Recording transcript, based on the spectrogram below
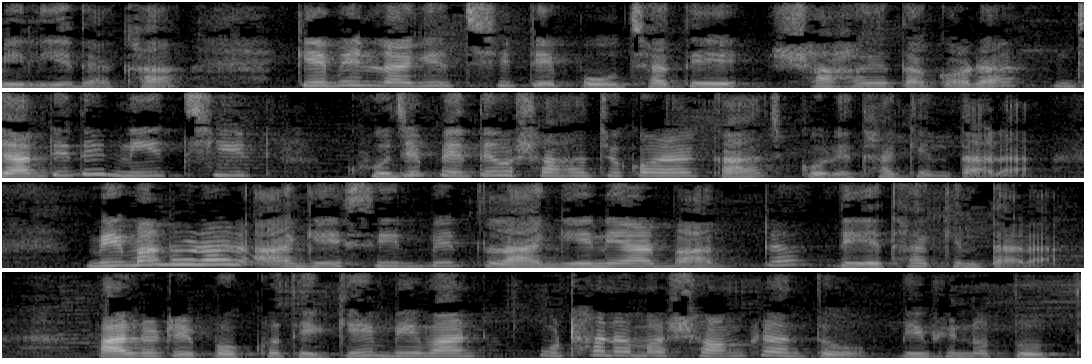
মিলিয়ে দেখা, কেবিন লাগেজ সিটে পৌঁছাতে সহায়তা করা, যাত্রীদের নিজ সিট খুঁজে পেতেও সাহায্য করার কাজ করে থাকেন তারা। বিমান ওড়ার আগে সিট বেল্ট লাগিয়ে নেওয়ার বাদটা দিয়ে থাকেন তারা। পাইলটের পক্ষ থেকে বিমান উঠানামা সংক্রান্ত বিভিন্ন তথ্য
